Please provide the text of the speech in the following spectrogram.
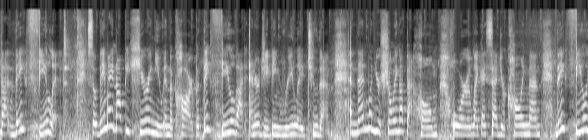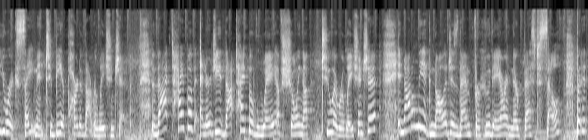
that they feel it. So they might not be hearing you in the car, but they feel that energy being relayed to them. And then when you're showing up at home, or like I said, you're calling them, they feel your excitement to be a part of that relationship. That type of energy, that type of way of showing up to a relationship, it not only acknowledges them for who they are and their best self, but it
